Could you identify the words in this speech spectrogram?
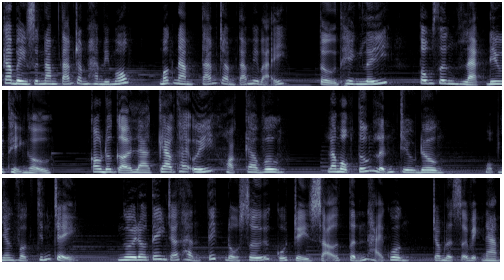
Cao Biền sinh năm 821, mất năm 887, tự thiên lý, tôn xưng Lạc Điêu Thị Ngự, còn được gọi là Cao Thái úy hoặc Cao Vương, là một tướng lĩnh triều đường, một nhân vật chính trị, người đầu tiên trở thành tiết độ sứ của trị sở tỉnh Hải quân trong lịch sử Việt Nam.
